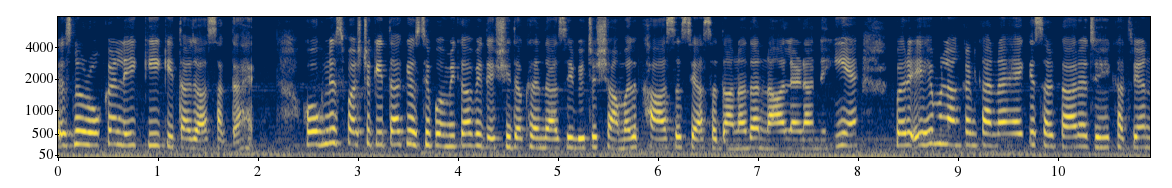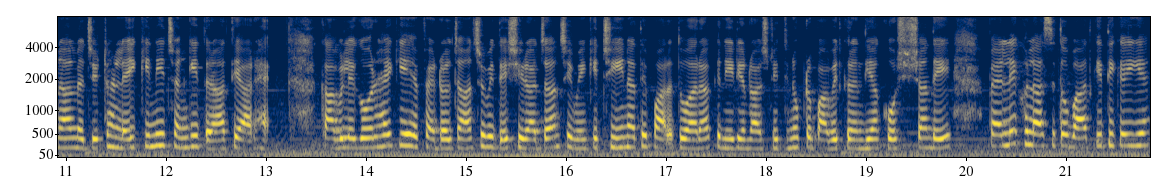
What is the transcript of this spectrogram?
ਇਸ ਨੂੰ ਰੋਕਣ ਲਈ ਕੀ ਕੀਤਾ ਜਾ ਸਕਦਾ ਹੈ। ਹੋਗ ਨੇ ਸਪਸ਼ਟ ਕੀਤਾ ਕਿ ਉਸ ਦੀ ਭੂਮਿਕਾ ਵਿਦੇਸ਼ੀ ਦਖਲਅੰਦਾਜ਼ੀ ਵਿੱਚ ਸ਼ਾਮਲ ਖਾਸ ਸਿਆਸਤਦਾਨਾਂ ਦਾ ਨਾਂ ਲੈਣਾ ਨਹੀਂ ਹੈ, ਪਰ ਇਹ ਮੁਲਾਂਕਣ ਕਰਨਾ ਹੈ ਕਿ ਸਰਕਾਰ ਅਜਿਹੇ ਖਤਰਿਆਂ ਨਾਲ ਨਜਿੱਠਣ ਲਈ ਕਿੰਨੀ ਚੰਗੀ ਤਰ੍ਹਾਂ ਤਿਆਰ ਹੈ। ਕਾਬਿਲੇ ਗੌਰ ਹੈ ਕਿ ਇਹ ਫੈਡਰਲ ਜਾਂਚ ਵਿਦੇਸ਼ੀ ਰਾਜਾਂ ਜਿਵੇਂ ਕਿ ਚੀਨ ਅਤੇ ਭਾਰਤ ਦੁਆਰਾ ਕੈਨੇਡੀਅਨ ਰਾਜਨੀਤੀ ਨੂੰ ਪ੍ਰਭਾਵਿਤ ਕਰਨ ਦੀਆਂ ਕੋਸ਼ਿਸ਼ਾਂ ਦੇ ਪਹਿਲੇ ਖੁਲਾਸੇ ਤੋਂ ਬਾਅਦ ਕੀਤੀ ਗਈ ਹੈ।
